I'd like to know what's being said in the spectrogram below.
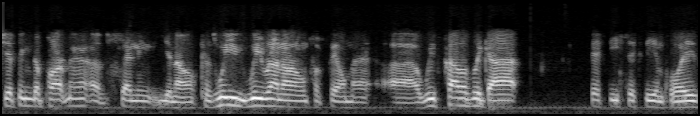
shipping department of sending, you know, because we, we run our own fulfillment, uh, we've probably got 50, 60 employees,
